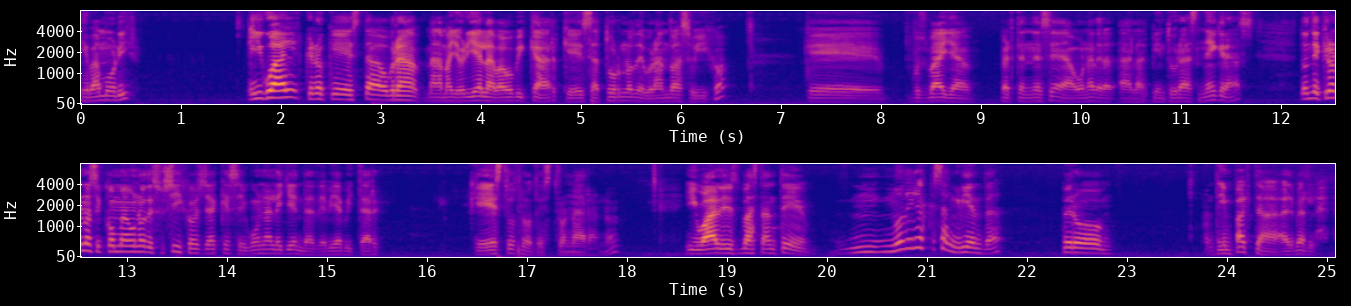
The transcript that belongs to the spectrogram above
que va a morir. Igual creo que esta obra la mayoría la va a ubicar, que es Saturno devorando a su hijo, que pues vaya, pertenece a una de las pinturas negras, donde Cronos se come a uno de sus hijos, ya que según la leyenda debía evitar que estos lo destronaran, ¿no? Igual es bastante, no diría que sangrienta, pero te impacta al verla.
